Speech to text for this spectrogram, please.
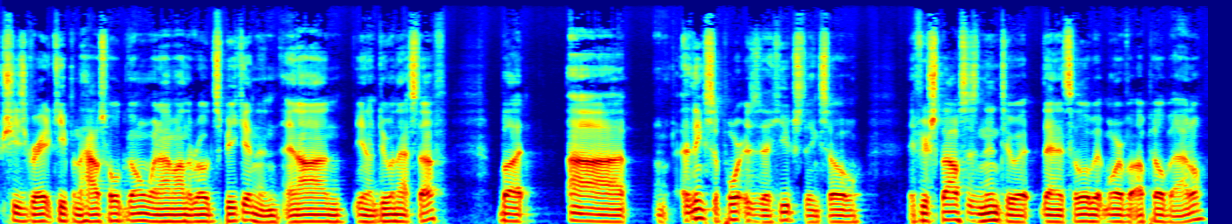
she's great at keeping the household going when I'm on the road speaking and, and on, you know, doing that stuff. But uh, I think support is a huge thing. So if your spouse isn't into it, then it's a little bit more of an uphill battle.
